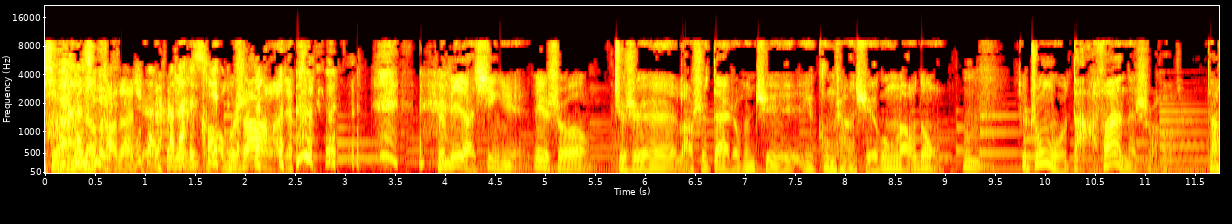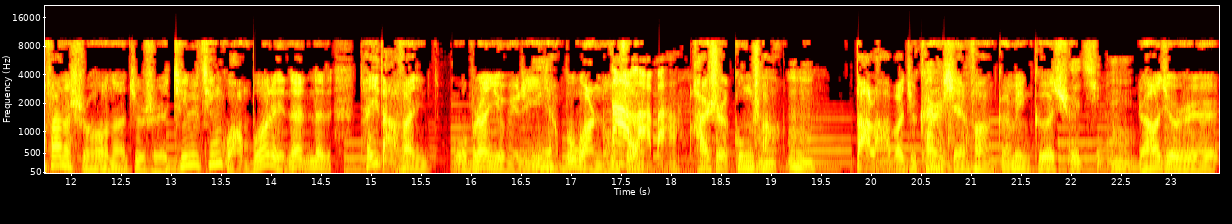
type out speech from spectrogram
学还没到 考大学这，考不上了，这 是比较幸运。那个时候就是老师带着我们去一个工厂学工劳动，嗯，就中午打饭的时候，打饭的时候呢，就是听听广播里，那那他一打饭，我不知道你有没有这印象，不管是农大村喇叭，还是工厂，嗯，大喇叭就开始先放革命歌曲，歌曲，嗯，然后就是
